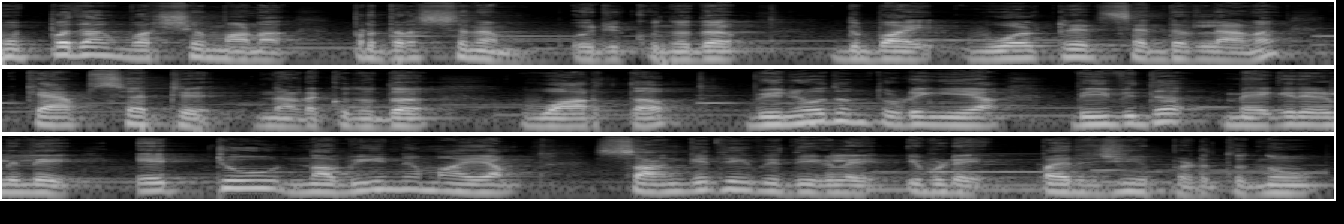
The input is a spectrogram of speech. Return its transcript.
മുപ്പതാം വർഷമാണ് പ്രദർശനം ഒരുക്കുന്നത്. ദുബായ് വേൾഡ് ട്രേഡ് സെന്ററിലാണ് ക്യാപ്സാറ്റ് നടക്കുന്നത്. വാർത്ത വിനോദം തുടങ്ങിയ വിവിധ മേഖലകളിലെ ഏറ്റവും നവീനമായ സാങ്കേതികവിദ്യകളെ ഇവിടെ പരിചയപ്പെടുത്തുന്നു.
